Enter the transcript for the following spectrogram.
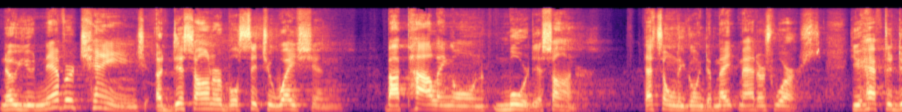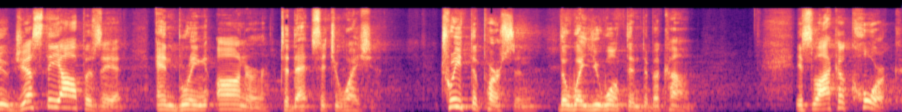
No, you never change a dishonorable situation by piling on more dishonor. that's only going to make matters worse. You have to do just the opposite and bring honor to that situation. Treat the person the way you want them to become. It's like a cork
